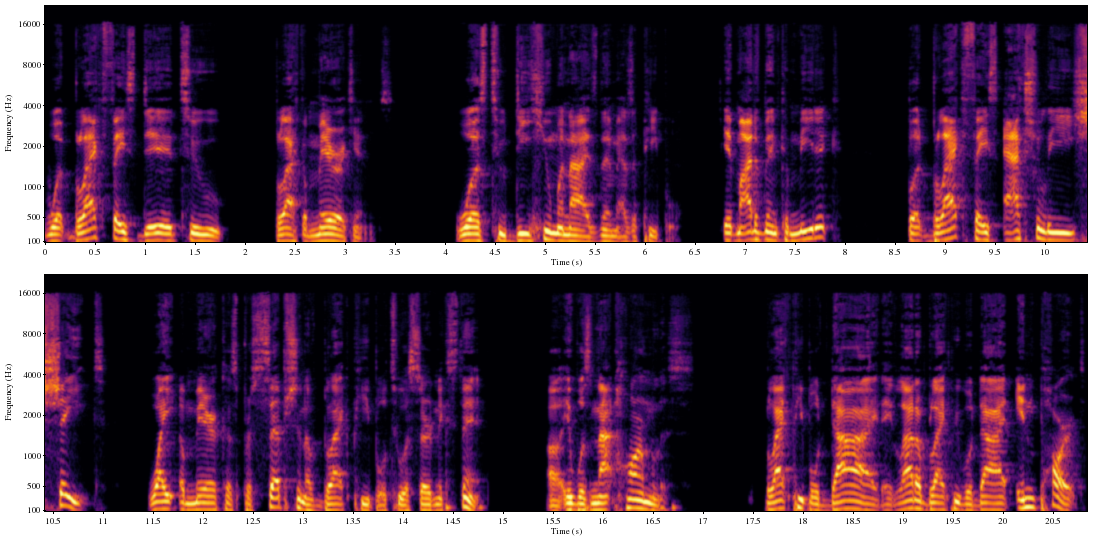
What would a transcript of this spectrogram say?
what blackface did to black Americans was to dehumanize them as a people. It might have been comedic, but blackface actually shaped white America's perception of black people to a certain extent. Uh, it was not harmless. Black people died. A lot of black people died in part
